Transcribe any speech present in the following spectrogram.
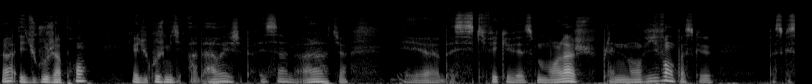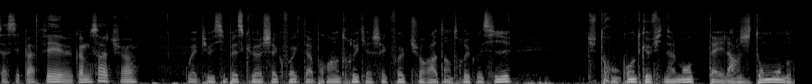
Voilà. Et du coup, j'apprends. Et du coup, je me dis, ah bah ouais, j'ai pas fait ça, mais voilà, tu vois. Et euh, bah, c'est ce qui fait que à ce moment-là, je suis pleinement vivant. Parce que, parce que ça s'est pas fait comme ça, tu vois. Ouais, puis aussi parce qu'à chaque fois que tu apprends un truc, à chaque fois que tu rates un truc aussi, tu te rends compte que finalement, tu as élargi ton monde.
